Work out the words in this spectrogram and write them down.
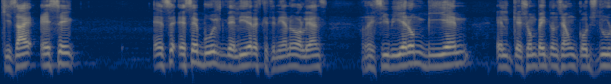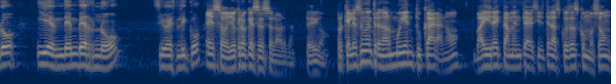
quizá ese, ese, ese bulk de líderes que tenía Nueva Orleans recibieron bien el que Sean Payton sea un coach duro y en Denver no. ¿Sí me explico? Eso, yo creo que es eso, la verdad, te digo. Porque él es un entrenador muy en tu cara, ¿no? Va directamente a decirte las cosas como son.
